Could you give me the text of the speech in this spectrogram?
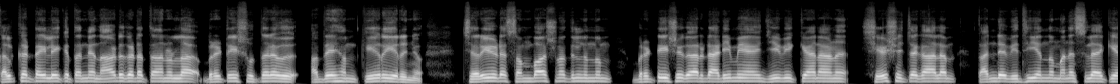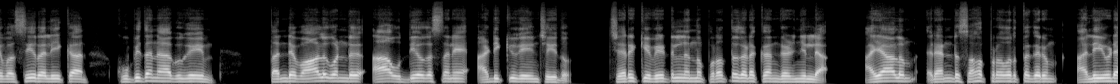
കൽക്കട്ടയിലേക്ക് തന്നെ നാടുകടത്താനുള്ള ബ്രിട്ടീഷ് ഉത്തരവ് അദ്ദേഹം കീറിയെറിഞ്ഞു. ചെറിയുടെ സംഭാഷണത്തിൽ നിന്നും ബ്രിട്ടീഷുകാരുടെ അടിമയായി ജീവിക്കാനാണ് ശേഷിച്ച കാലം തന്റെ വിധിയെന്ന് മനസ്സിലാക്കിയ വസീർ അലി ഖാൻ കുപിതനാകുകയും തന്റെ വാളുകൊണ്ട് ആ ഉദ്യോഗസ്ഥനെ അടിക്കുകയും ചെയ്തു. ചെറിക്ക് വീട്ടിൽ നിന്ന് പുറത്തു കടക്കാൻ കഴിഞ്ഞില്ല. അയാളും രണ്ട് സഹപ്രവർത്തകരും അലിയുടെ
